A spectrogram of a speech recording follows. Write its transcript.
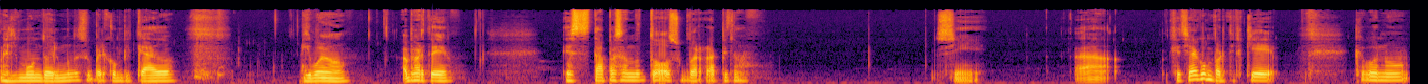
el mundo. El mundo es súper complicado. Y bueno, aparte, está pasando todo súper rápido. Sí. Uh, quisiera compartir que, que, bueno,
